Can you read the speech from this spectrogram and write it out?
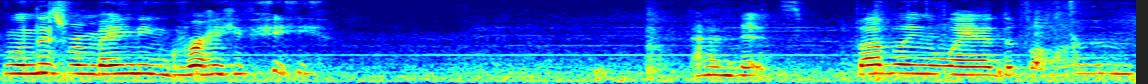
You want this remaining gravy? And it's bubbling away at the bottom.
